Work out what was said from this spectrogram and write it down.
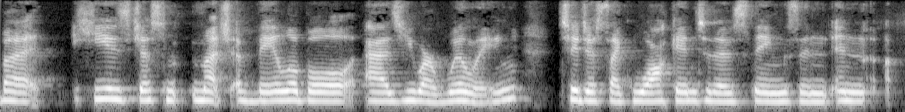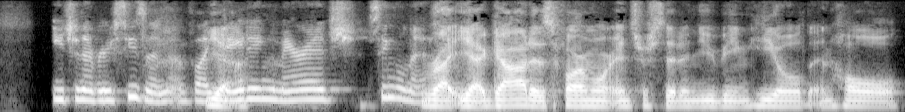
but he is just much available as you are willing to just like walk into those things and in each and every season of like Yeah. dating, marriage, singleness. Right. Yeah. God is far more interested in you being healed and whole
